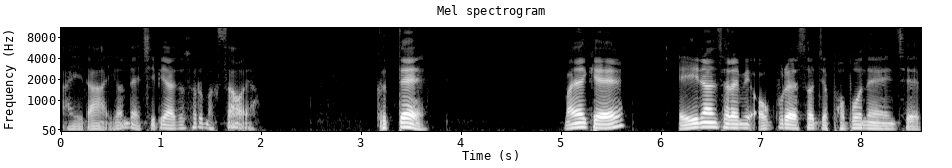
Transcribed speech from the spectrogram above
아니다. 이건 내 집이야. 해서 서로 막 싸워요. 그때 만약에 A라는 사람이 억울해서 이제 법원에 이제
